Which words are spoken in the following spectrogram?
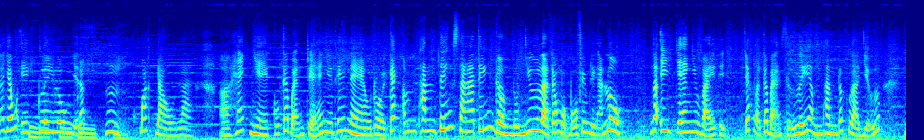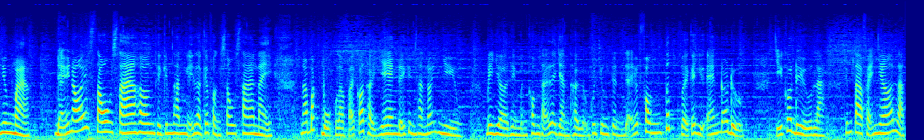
nó giống y Ecli luôn vậy đó ừ. bắt đầu là uh, hát nhạc của các bạn trẻ như thế nào rồi các âm thanh tiếng xa tiếng gần đồ như là trong một bộ phim điện ảnh luôn nó y chang như vậy thì chắc là các bạn xử lý âm thanh rất là dữ nhưng mà để nói sâu xa hơn thì kim thanh nghĩ là cái phần sâu xa này nó bắt buộc là phải có thời gian để kim thanh nói nhiều. Bây giờ thì mình không thể là dành thời lượng của chương trình để phân tích về cái dự án đó được. Chỉ có điều là chúng ta phải nhớ là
